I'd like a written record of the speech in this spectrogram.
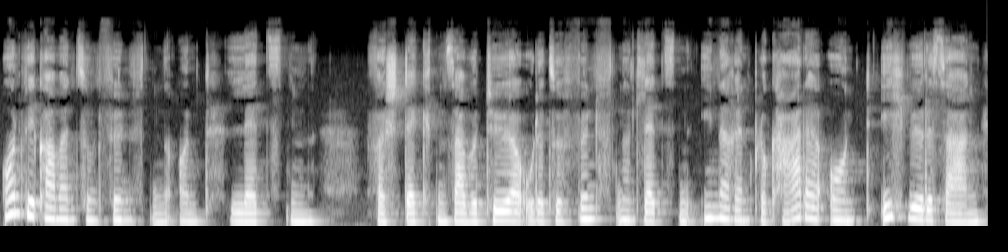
Und wir kommen zum fünften und letzten versteckten Saboteur oder zur fünften und letzten inneren Blockade. Und ich würde sagen,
